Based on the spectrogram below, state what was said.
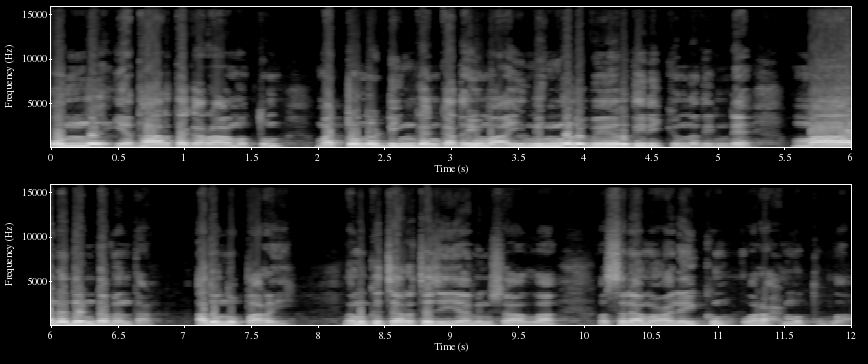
ഒന്ന് യഥാർത്ഥ കറാമത്തും മറ്റൊന്ന് ഡിങ്കം കഥയുമായി നിങ്ങൾ വേർതിരിക്കുന്നതിന്റെ മാനദണ്ഡം എന്താണ്? അതൊന്ന് പറയും. നമുക്ക് ചർച്ച ചെയ്യാം ഇൻഷാ അല്ലാ വസ്സലാമലൈക്കും വറഹമത്തുള്ള.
